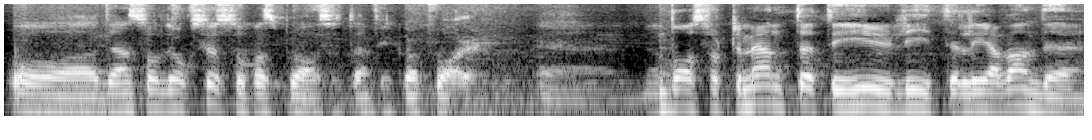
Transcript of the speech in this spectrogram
Och den sålde också så pass bra så att den fick vara kvar. Eh, Men bassortimentet är ju lite levande.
